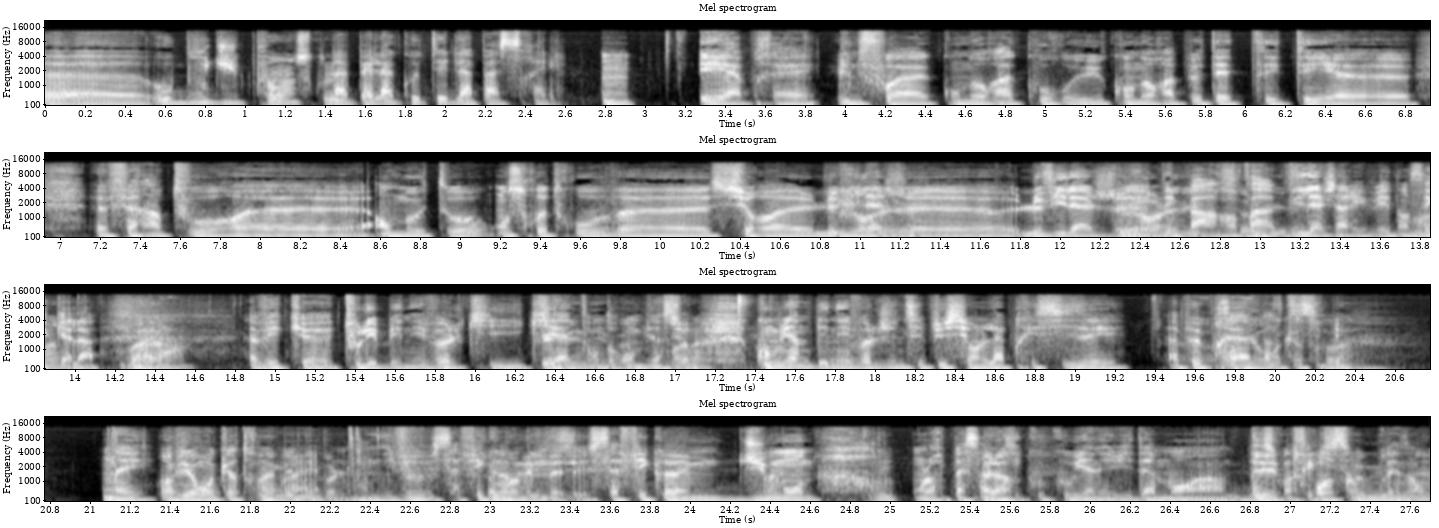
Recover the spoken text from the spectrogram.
euh, au bout du pont, ce qu'on appelle à côté de la passerelle. Et après, une fois qu'on aura couru, qu'on aura peut-être été euh, faire un tour euh, en moto, on se retrouve euh, sur euh, le village, le- euh, le village le- départ, enfin village. arrivé dans ces Voilà. cas-là, Voilà. Avec euh, tous les bénévoles qui, qui Les attendront bien sûr. voilà. Combien de bénévoles Je ne sais plus si on l'a précisé. À peu près à Environ participer. 80. Ouais. Environ 80 Ouais, bénévoles. au niveau, ça fait quand même, mobilisés. ça fait quand même du Ouais. monde. On leur passe un Alors, petit coucou bien évidemment, hein, parce Des qu'on sait trois qu'ils sont communes, présents.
